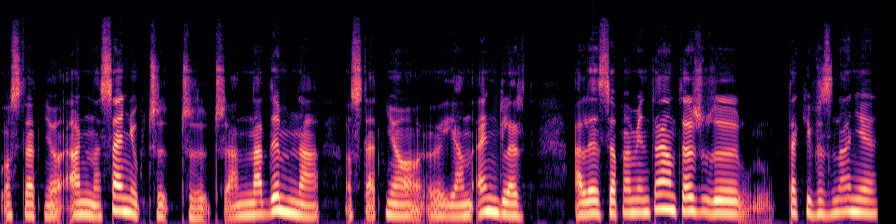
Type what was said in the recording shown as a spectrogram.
ostatnio Anna Seniuk, czy, czy, czy Anna Dymna, ostatnio Jan Englert, ale zapamiętałam też że takie wyznanie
